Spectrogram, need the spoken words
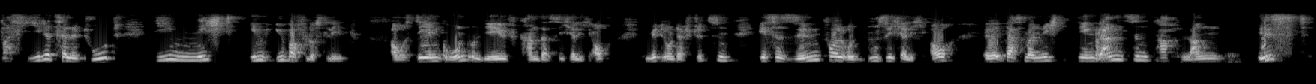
was jede Zelle tut, die nicht im Überfluss lebt. aus dem Grund, und Dave kann das sicherlich auch mit unterstützen, ist es sinnvoll, und du sicherlich auch, äh, dass man nicht den ganzen Tag lang isst,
